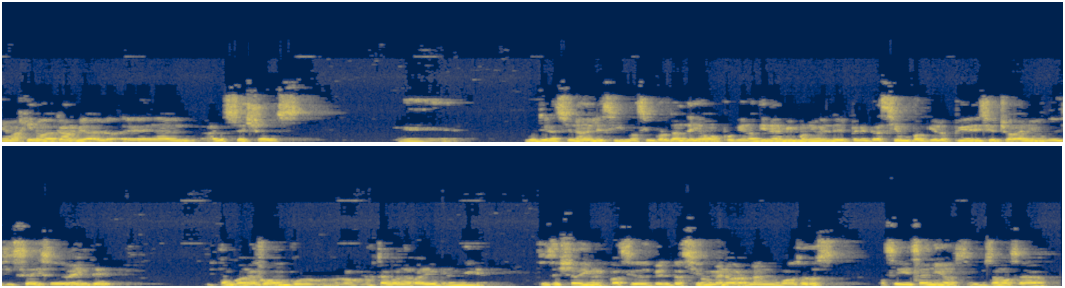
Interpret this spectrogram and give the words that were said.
me imagino que cambia eh, a los sellos eh, multinacionales y más importantes, digamos, porque no tienen el mismo nivel de penetración, porque los pibes de 18 años, de 16 o de 20 están con la compu, no están con la radio prendida. Entonces ya hay un espacio de penetración menor. Cuando nosotros hace 10 años empezamos a,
